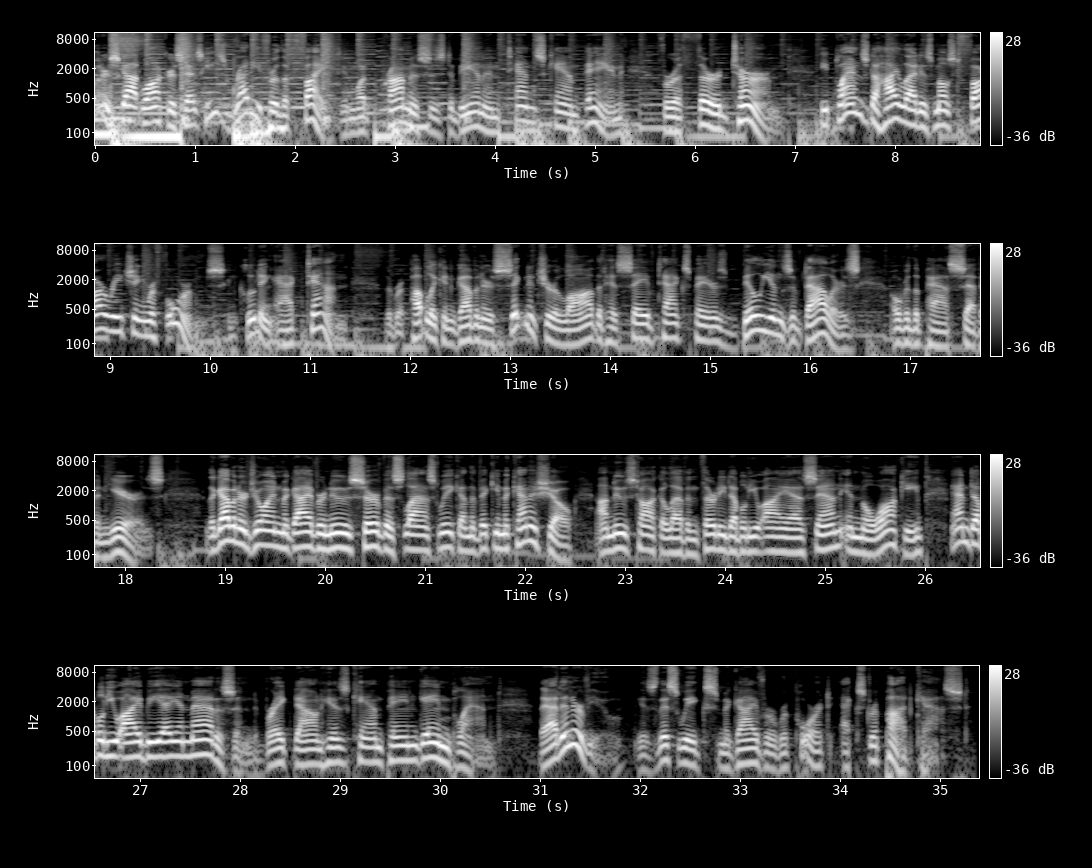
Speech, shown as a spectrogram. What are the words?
Governor Scott Walker says he's ready for the fight in what promises to be an intense campaign for a third term. He plans to highlight his most far reaching reforms, including Act 10, the Republican governor's signature law that has saved taxpayers billions of dollars over the past seven years. The governor joined MacIver News Service last week on the Vicki McKenna Show on News Talk 1130 WISN in Milwaukee and WIBA in Madison to break down his campaign game plan. That interview is this week's MacIver Report Extra podcast.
